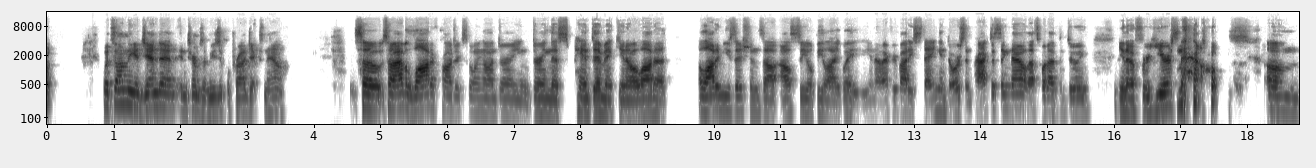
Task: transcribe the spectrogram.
what's on the agenda in terms of musical projects now so so i have a lot of projects going on during during this pandemic you know a lot of a lot of musicians I'll, I'll see will be like wait you know everybody's staying indoors and practicing now that's what i've been doing you know for years now um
